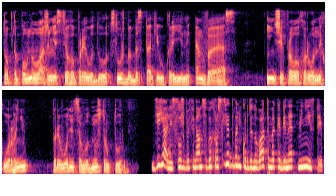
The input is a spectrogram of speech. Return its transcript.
Тобто повноваження з цього приводу Служби безпеки України, МВС, інших правоохоронних органів переводяться в одну структуру. Діяльність служби фінансових розслідувань координуватиме Кабінет міністрів.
